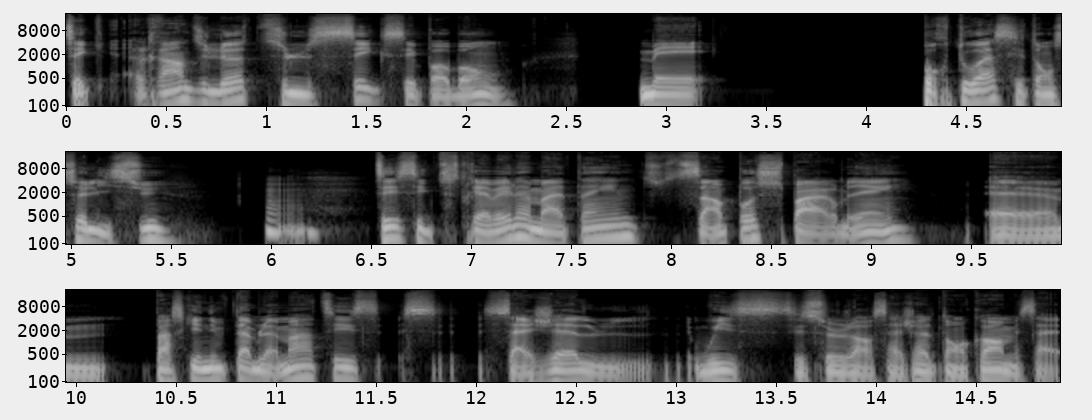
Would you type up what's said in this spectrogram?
C'est que rendu là, tu le sais que c'est pas bon. Mais pour toi, c'est ton seul issue. Hmm. Tu sais, c'est que tu te réveilles le matin, tu te sens pas super bien. Euh, parce qu'inévitablement, tu sais, ça gèle. Oui, c'est sûr, genre, ça gèle ton corps, mais ça,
